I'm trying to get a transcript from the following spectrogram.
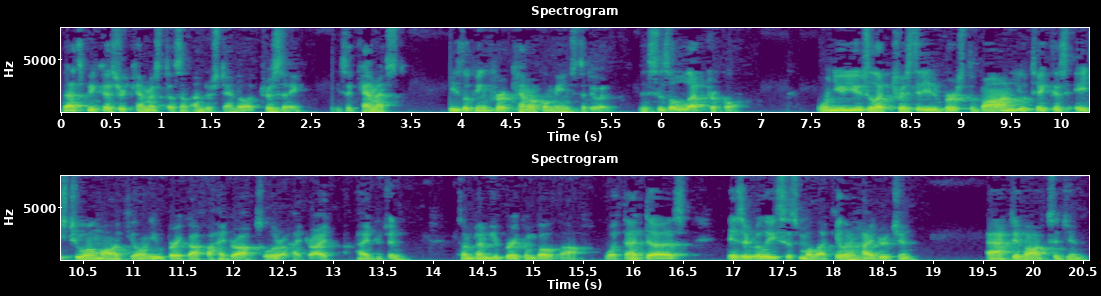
That's because your chemist doesn't understand electricity. He's a chemist. He's looking for a chemical means to do it. This is electrical. When you use electricity to burst the bond, you'll take this H2O molecule and you break off a hydroxyl or a hydri- hydrogen. Sometimes you break them both off. What that does is it releases molecular hydrogen, active oxygen,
